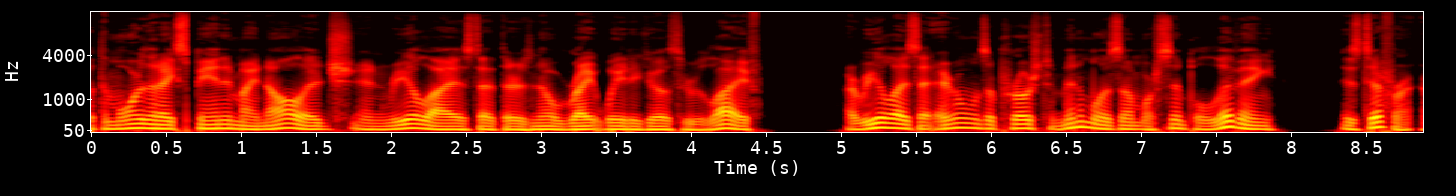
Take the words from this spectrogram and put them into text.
But the more that I expanded my knowledge and realized that there's no right way to go through life, I realized that everyone's approach to minimalism or simple living is different.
